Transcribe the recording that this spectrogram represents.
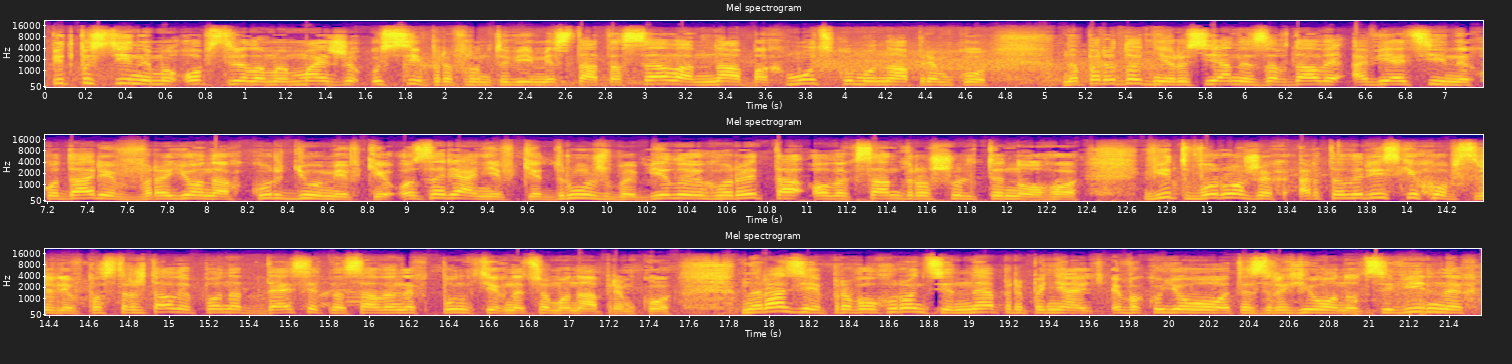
Під постійними обстрілами майже усі прифронтові міста та села на Бахмутському напрямку. Напередодні росіяни завдали авіаційних ударів в районах Курдюмівки, Озарянівки, Дружби, Білої гори та Олександро Шультиного. Від ворожих артилерійських обстрілів постраждали понад 10 населених пунктів на цьому напрямку. Наразі правоохоронці не припиняють евакуйовувати з регіону цивільних.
